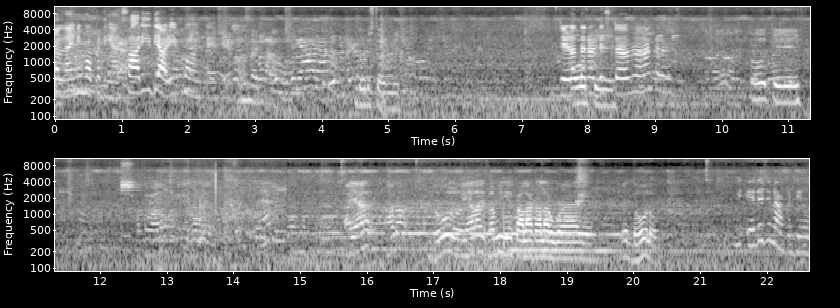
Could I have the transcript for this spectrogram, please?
ਗੱਲਾਂ ਹੀ ਨਹੀਂ ਮੁੱਕਦੀਆਂ ਸਾਰੀ ਦਿਹਾੜੀ ਫੋਨ ਤੇ ਡੋਟ ਡਿਸਟਰਬ ਮੀ ਜਿਹੜਾ ਤੇਰਾ Okay. ਡਿਸਟਰਬ ਨਾ ਨਾ ਕਰੋ ਓਕੇ यार धो लो यार सभी ये काला काला हुआ है ये ये धो लो ਵੀ ਇਹਦੇ 'ਚ ਨਾ ਕੱਢਿਓ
